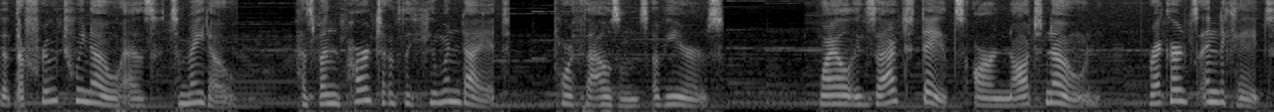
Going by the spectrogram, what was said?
that the fruit we know as tomato has been part of the human diet for thousands of years. While exact dates are not known, records indicate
